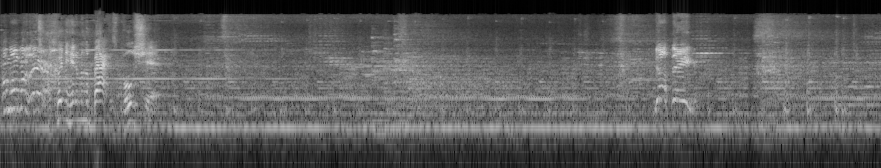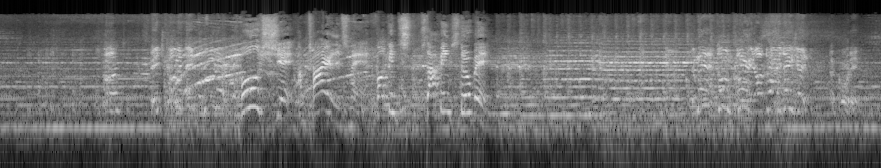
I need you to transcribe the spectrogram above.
Coming from over I couldn't hit him in the back. It's bullshit. Nothing! Huh? It's coming, intruder! Bullshit. I'm tired of this man. Fucking stop being stupid. Command, zone cleared, authorization. According.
